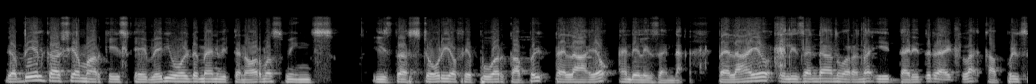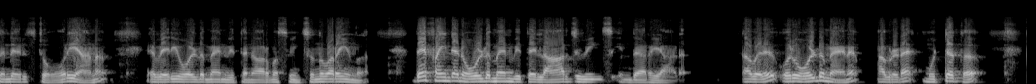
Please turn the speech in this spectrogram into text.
Gabriel Garcia Marquez a very old man with enormous wings is the story of a poor couple Pelayo and Elisenda Pelayo Elisenda എന്ന് പറയുന്ന ഈ ദരിദ്രരായിട്ടുള്ള കപ്പിൾസിന്റെ ഒരു സ്റ്റോറിയാണ് a very old man with enormous wings എന്ന് പറയുന്നത്. They find an old man with a large wings in their yard അവർ ഒരു ഓൾഡ് മാന് അവരുടെ മുറ്റത്ത്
